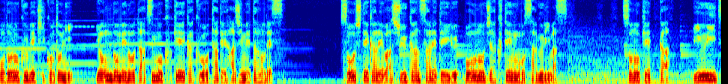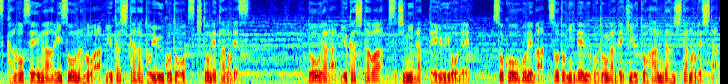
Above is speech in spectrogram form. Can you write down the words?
驚くべきことに、4度目の脱獄計画を立て始めたのです。そうして彼は収監されている棒の弱点を探ります。その結果、唯一可能性がありそうなのは床下だということを突き止めたのです。どうやら床下は土になっているようで、そこを掘れば外に出ることができると判断したのでした。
